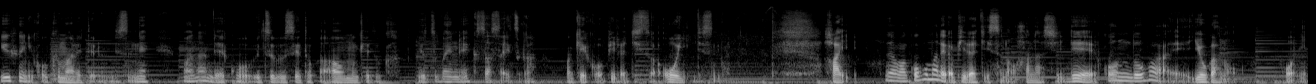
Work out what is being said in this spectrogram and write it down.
いうふうにこう組まれてるんですね。まあ、なんでこううつ伏せとか仰向けとか四つ倍のエクササイズが、ま、結構ピラティスは多いんですね。はい。ではまここまでがピラティスの話で今度はヨガの方に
